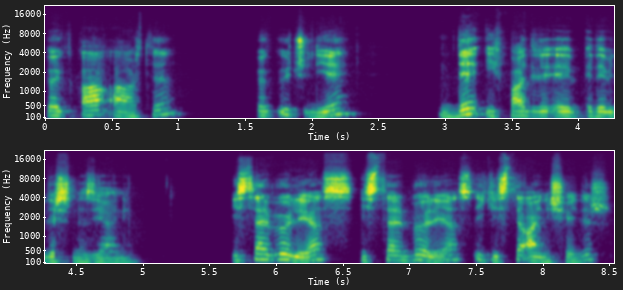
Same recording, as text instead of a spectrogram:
kök a artı kök 3 diye de ifade ede- edebilirsiniz yani. İster böyle yaz, ister böyle yaz. İkisi de aynı şeydir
